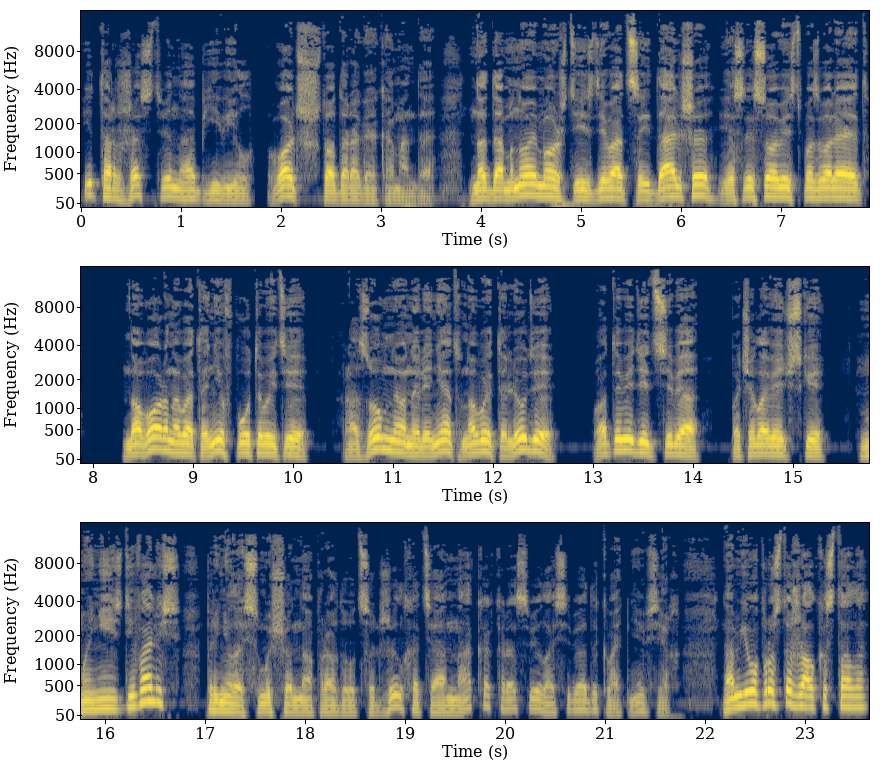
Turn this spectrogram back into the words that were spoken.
и торжественно объявил. — Вот что, дорогая команда, надо мной можете издеваться и дальше, если совесть позволяет. Но ворона в это не впутывайте. Разумный он или нет, но вы-то люди, вот и ведите себя по-человечески. — Мы не издевались, — принялась смущенно оправдываться Джилл, хотя она как раз вела себя адекватнее всех. — Нам его просто жалко стало.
